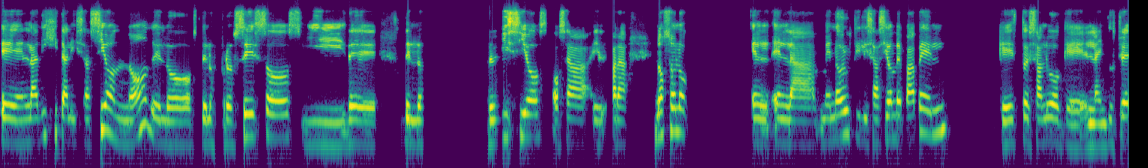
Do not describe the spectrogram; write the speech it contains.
en la digitalización de, los, de los procesos y de, los servicios, o sea, para no solo en, la menor utilización de papel, que esto es algo que en la industria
